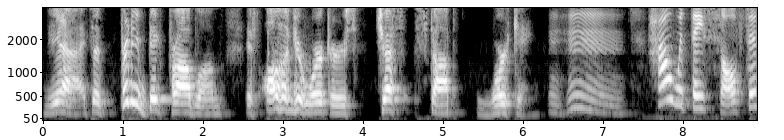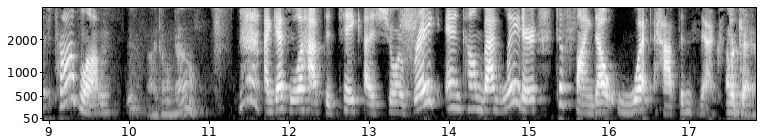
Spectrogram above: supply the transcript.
Yeah, it's a pretty big problem if all of your workers just stop working. hmm How would they solve this problem? I don't know. I guess we'll have to take a short break and come back later to find out what happens next. Okay.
